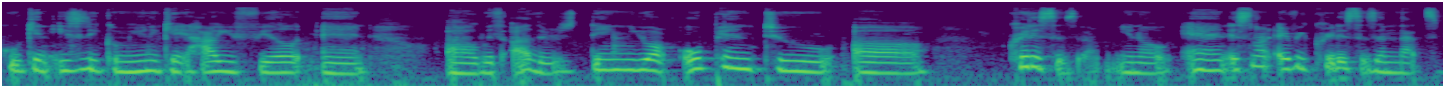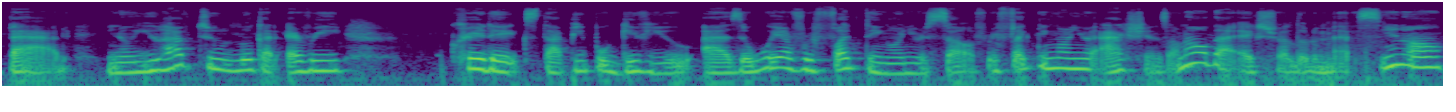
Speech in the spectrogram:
who can easily communicate how you feel and uh, with others, then you are open to uh, criticism, you know, and it's not every criticism that's bad. You know, you have to look at every critics that people give you as a way of reflecting on yourself, reflecting on your actions, on all that extra little mess. You know,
